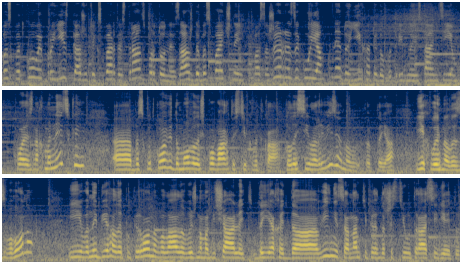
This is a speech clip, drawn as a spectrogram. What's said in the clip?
безквитковий проїзд, кажуть експерти з транспорту, не завжди безпечний. Пасажир ризикує не доїхати до потрібної станції. Поїзд на Хмельницький е, безквиткові домовились по вартості квитка. Коли сіла ревізія, ну тобто я їх вигнали з вагону, і вони бігали по перрону, волали, ви ж нам обіцяли доїхати до Вінниці, а нам тепер до 6 утра сидіти тут.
